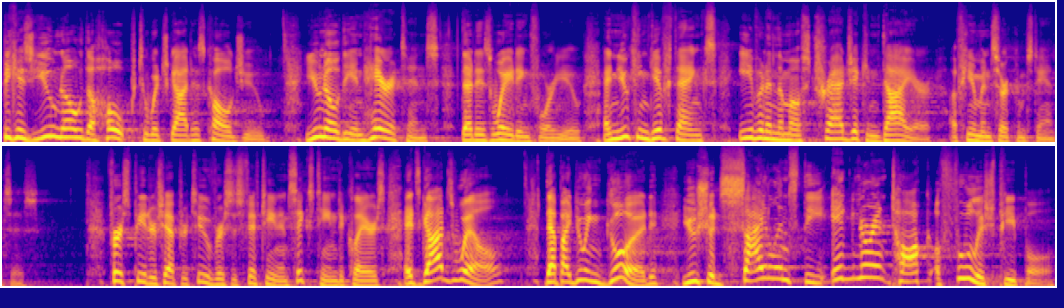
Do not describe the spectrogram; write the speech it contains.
because you know the hope to which God has called you. You know the inheritance that is waiting for you, and you can give thanks even in the most tragic and dire of human circumstances. 1 Peter chapter 2 verses 15 and 16 declares, "It's God's will that by doing good you should silence the ignorant talk of foolish people.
